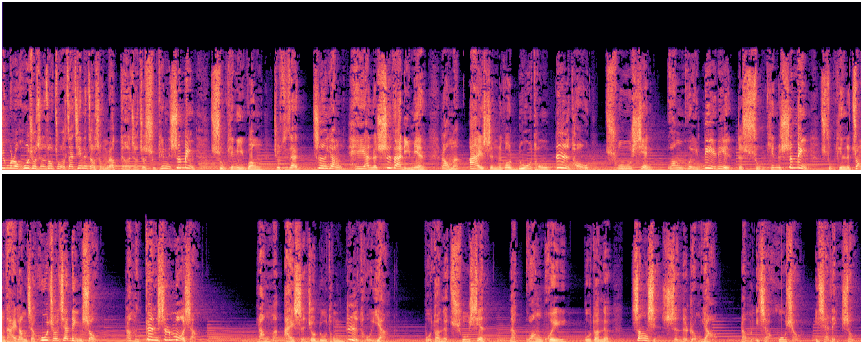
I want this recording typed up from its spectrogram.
进步的呼求神说：“主啊，在今天早晨，我们要得着这属天的生命、属天的光，就是在这样黑暗的世代里面，让我们爱神能够如同日头出现光辉烈烈的属天的生命、属天的状态。让我们在呼求、在领受，让我们更深的默想，让我们爱神就如同日头一样，不断的出现那光辉，不断的彰显神的荣耀。让我们一起来呼求，一起来领受。”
